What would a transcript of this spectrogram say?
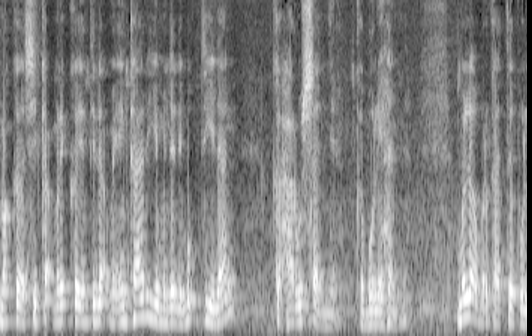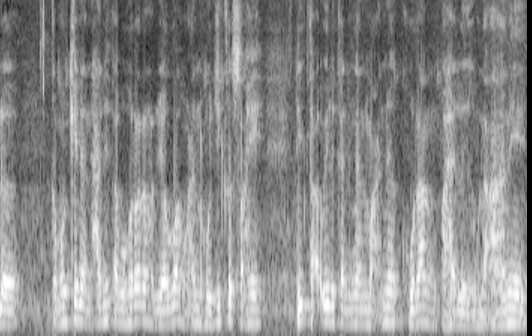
Maka sikap mereka yang tidak mengingkari Menjadi bukti dan keharusannya Kebolehannya. Beliau berkata pula kemungkinan hadis Abu Hurairah radhiyallahu anhu jika sahih ditakwilkan dengan makna kurang pahala pula. Ha, ni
